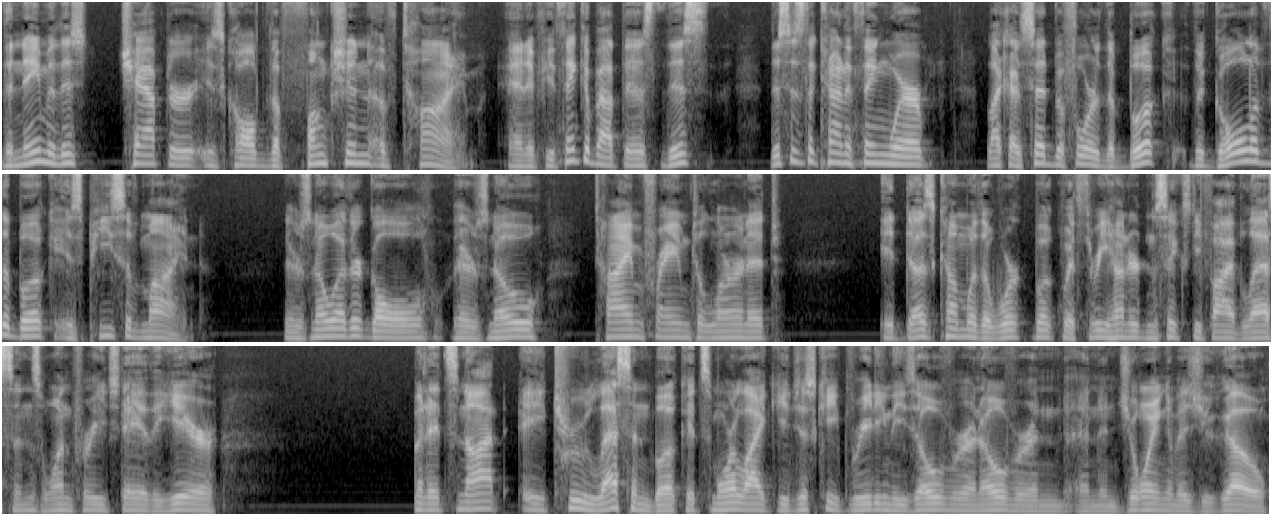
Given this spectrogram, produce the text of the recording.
The name of this chapter is called The Function of Time. And if you think about this, this this is the kind of thing where like I said before, the book, the goal of the book is peace of mind. There's no other goal. There's no time frame to learn it. It does come with a workbook with 365 lessons, one for each day of the year. But it's not a true lesson book. It's more like you just keep reading these over and over and, and enjoying them as you go.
